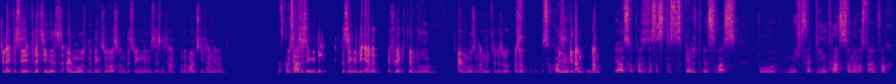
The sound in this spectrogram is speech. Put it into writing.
Vielleicht, vielleicht sehen die das als Almosen oder irgend sowas und deswegen nehmen sie es nicht an oder wollen es nicht annehmen. Das kann Weißt du, dass sein. es irgendwie die, dass es irgendwie die Ehre befleckt, wenn du Almosen annimmst oder so. Also So im quasi, Gedankengang. ja, so quasi, dass es, dass das Geld ist, was du nicht verdient hast, sondern was du einfach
